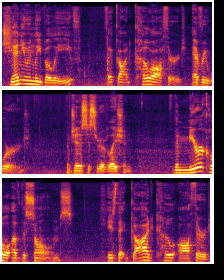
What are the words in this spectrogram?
genuinely believe that God co authored every word of Genesis through Revelation, the miracle of the Psalms is that God co authored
